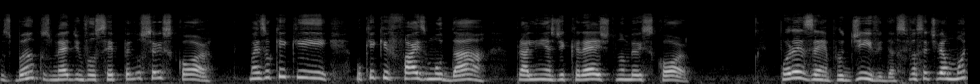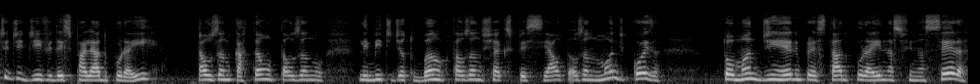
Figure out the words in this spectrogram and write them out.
Os bancos medem você pelo seu score. Mas o que, que, o que, que faz mudar para linhas de crédito no meu score? Por exemplo, dívida. Se você tiver um monte de dívida espalhado por aí, tá usando cartão, tá usando limite de outro banco, tá usando cheque especial, tá usando um monte de coisa, tomando dinheiro emprestado por aí nas financeiras,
